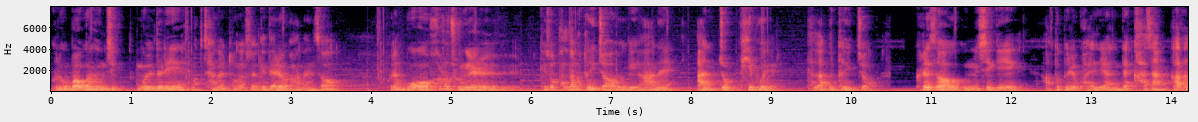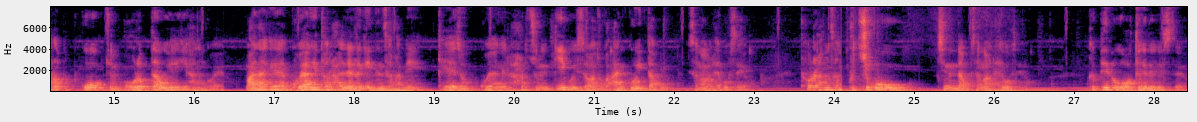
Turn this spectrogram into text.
그리고 먹은 음식물들이 막 장을 통해서 이렇게 내려가면서 그냥 뭐 하루 종일 계속 달라붙어 있죠. 여기 안에 안쪽 피부에 달라붙어 있죠. 그래서 음식이 아토피를 관리하는데 가장 까다롭고 좀 어렵다고 얘기하는 거예요. 만약에 고양이 털 알레르기 있는 사람이 계속 고양이를 하루 종일 끼고 있어가지고 안고 있다고 생각을 해보세요 털을 항상 붙이고 지낸다고 생각을 해보세요 그 피부가 어떻게 되겠어요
